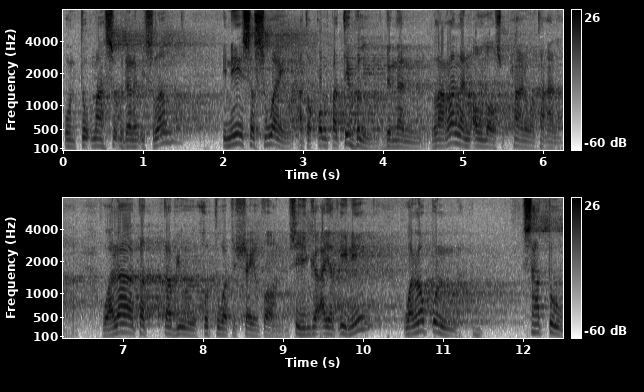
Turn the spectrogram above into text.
untuk masuk ke dalam Islam ini sesuai atau kompatibel dengan larangan Allah Subhanahu wa taala. Wala tattabi'u khutuwatis syaitan. Sehingga ayat ini walaupun satu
